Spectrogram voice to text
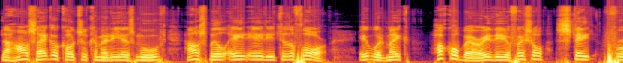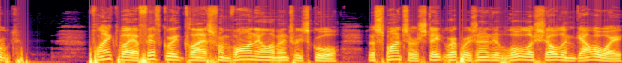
the House Agriculture Committee has moved House Bill 880 to the floor. It would make huckleberry the official state fruit. Flanked by a fifth grade class from Vaughn Elementary School, the sponsor, State Representative Lola Sheldon Galloway,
